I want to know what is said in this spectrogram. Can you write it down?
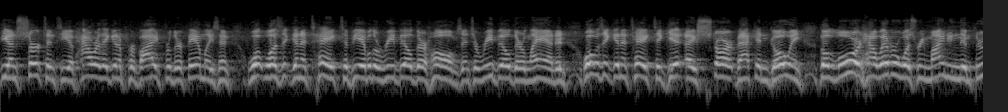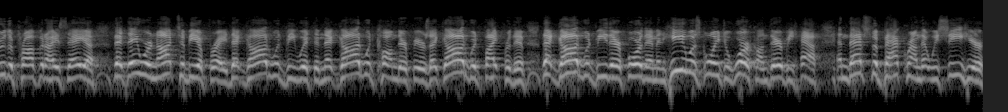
the uncertainty of how are they going to provide for their families and what was it going to take to be able to rebuild their homes and to rebuild their land and what was it going to take to get a start back and going. The Lord, however, was reminding them through the prophet Isaiah that they were not to be afraid, that God would be with them, that God would calm their fears, that God would fight for them, that God would be there for them, and He was going to work on their behalf. And that's the background that we see here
